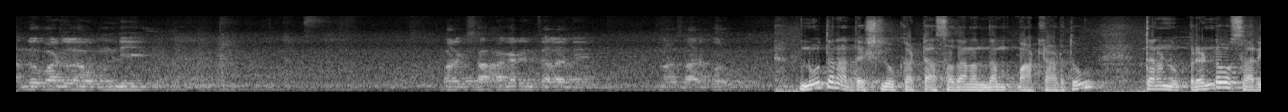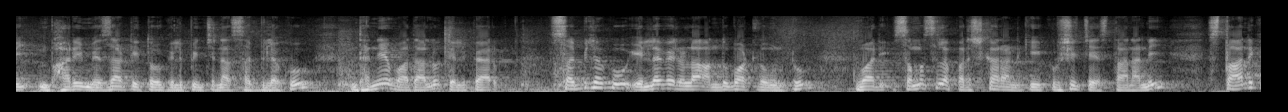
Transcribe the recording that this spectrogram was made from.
అందుబాటులో ఉండి వారికి సహకరించాలని మన సార్ కోరుకుంటున్నాం నూతన అధ్యక్షులు కట్టా సదానందం మాట్లాడుతూ తనను రెండవసారి భారీ మెజార్టీతో గెలిపించిన సభ్యులకు ధన్యవాదాలు తెలిపారు. సభ్యులకు ఇళ్ళవేళలా అందుబాటులో ఉంటూ వారి సమస్యల పరిష్కారానికి కృషి చేస్తానని స్థానిక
